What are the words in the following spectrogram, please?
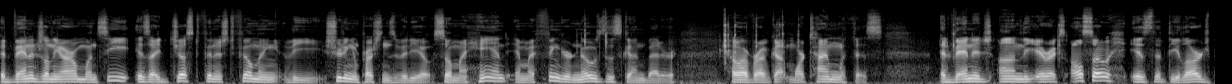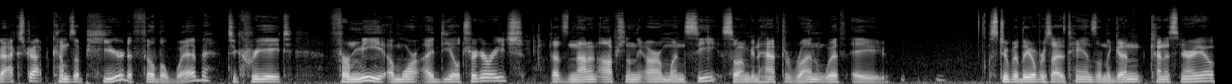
Advantage on the RM1C is I just finished filming the shooting impressions video, so my hand and my finger knows this gun better. However, I've got more time with this. Advantage on the Arex also is that the large backstrap comes up here to fill the web to create for me, a more ideal trigger reach, that's not an option on the RM1C, so I'm gonna have to run with a stupidly oversized hands on the gun kind of scenario.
